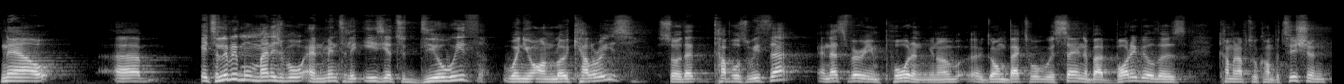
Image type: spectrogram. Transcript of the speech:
Now, uh, it's a little bit more manageable and mentally easier to deal with when you're on low calories. So that couples with that, and that's very important. You know, uh, going back to what we were saying about bodybuilders coming up to a competition,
